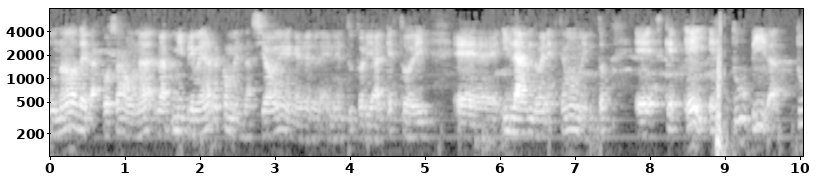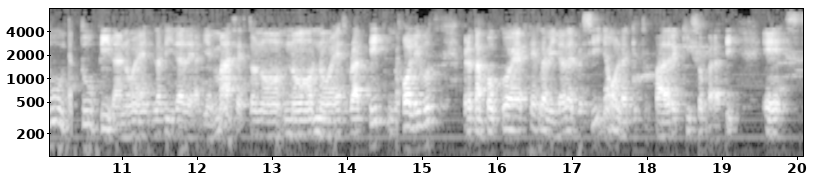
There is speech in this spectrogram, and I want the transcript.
Una de las cosas, una, mi primera recomendación en el, en el tutorial que estoy eh, hilando en este momento es que, hey, es tu vida, tu, tu vida, no es la vida de alguien más. Esto no, no, no es Brad Pitt, no es Hollywood, pero tampoco es que es la vida del vecino o la que tu padre quiso para ti. Es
